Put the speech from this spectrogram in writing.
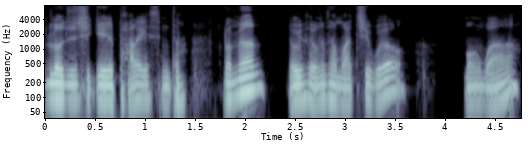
눌러주시길 바라겠습니다. 그러면 여기서 영상 마치고요. 멍바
